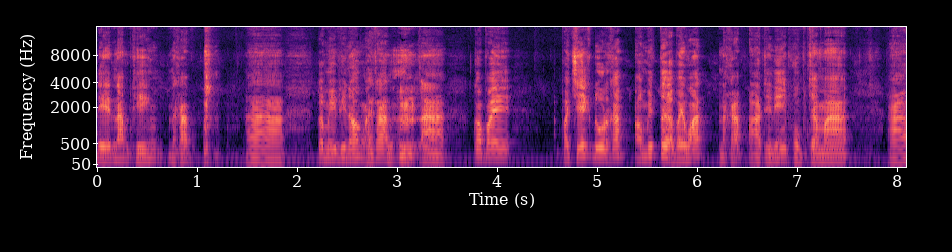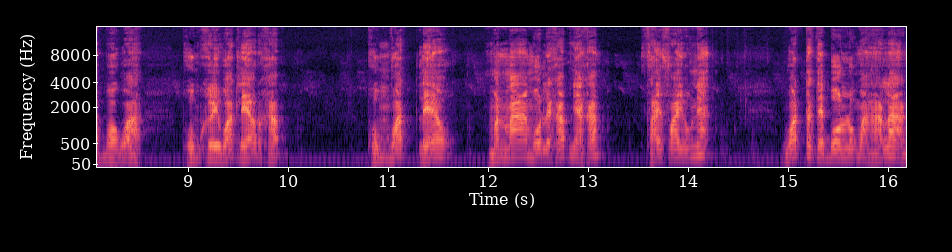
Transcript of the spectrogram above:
เดนน้ำทิ้งนะครับอ่าก็มีพี่น้องหลายท่านอ่าก็ไปไปเช็คดูนะครับเอามิเตอร์ไปวัดนะครับอ่าทีนี้ผมจะมาอ่าบอกว่าผมเคยวัดแล้วนะครับ ผมวัดแล้วมันมาหมดเลยครับเนี่ยครับ สายไฟพวกเนี้ย วัดตั้งแต่บนลงมาหาล่าง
